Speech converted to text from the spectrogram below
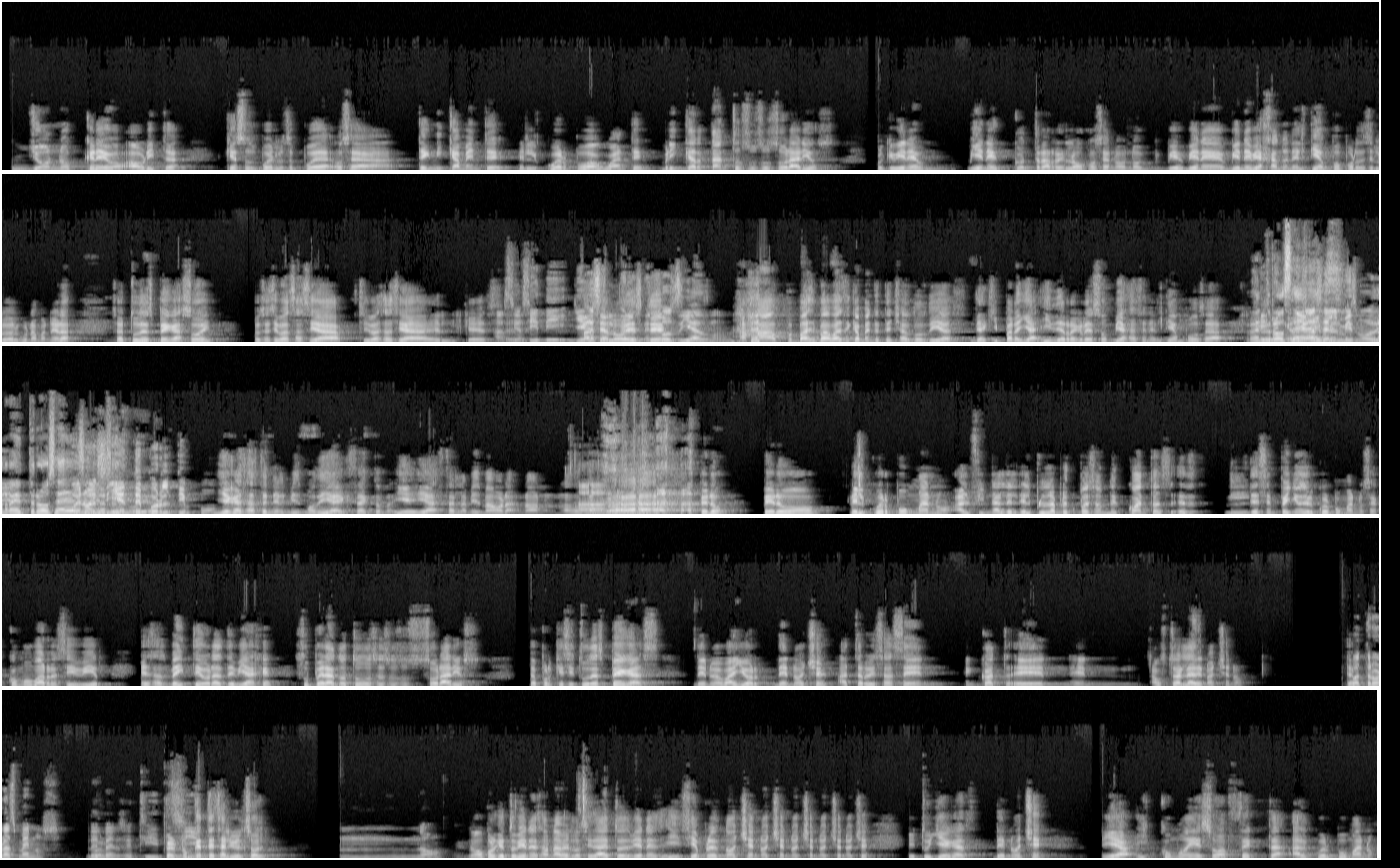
yo no creo ahorita que esos vuelos se pueda, o sea, técnicamente el cuerpo aguante brincar tantos usos horarios, porque viene, viene contrarreloj, o sea, no, no, vi- viene, viene viajando en el tiempo, por decirlo de alguna manera. O sea, tú despegas hoy, o sea, si vas hacia, si vas hacia el, ¿qué es? Hacia El- Sydney llegas hacia en, el en- oeste. en dos días, ¿no? Ajá, bás- bá- básicamente te echas dos días de aquí para allá y de regreso viajas en el tiempo, o sea, Retrocedes. Llegas en el mismo día. Retrocedes. Bueno, al siguiente por el tiempo. Llegas hasta en el mismo día, exacto, y, y hasta en la misma hora. No, no, no. no Ah. pero, pero el cuerpo humano, al final, el- el- la preocupación de cuántas es el desempeño del cuerpo humano. O sea, cómo va a recibir esas 20 horas de viaje superando todos esos, esos horarios. O sea, porque si tú despegas de Nueva York de noche, aterrizas en, en, en, en Australia de noche, ¿no? Cuatro horas menos. Bueno, Depende si- Pero si- nunca te salió el sol. Mm, no. No, porque tú vienes a una velocidad, entonces vienes y siempre es noche, noche, noche, noche, noche, y tú llegas de noche. ¿Y, a- y cómo eso afecta al cuerpo humano?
